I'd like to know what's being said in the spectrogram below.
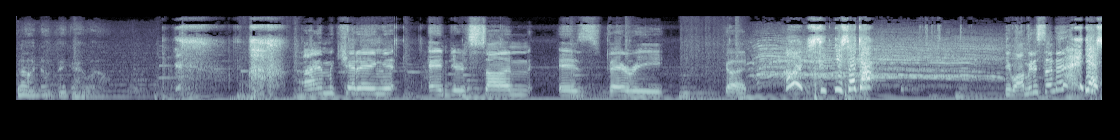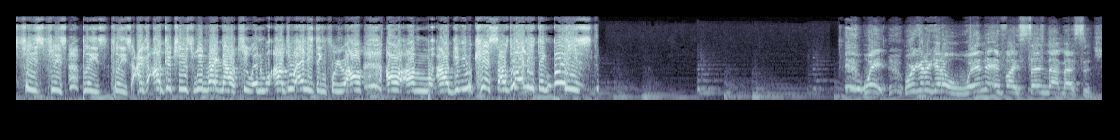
No, I don't think I will. I'm kidding, and your son is very good. you said that? Do you want me to send it? Yes, please, please, please, please. I, I'll get you this win right now too, and I'll do anything for you. I'll, I'll, um, I'll give you a kiss. I'll do anything, please. Wait, we're gonna get a win if I send that message.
